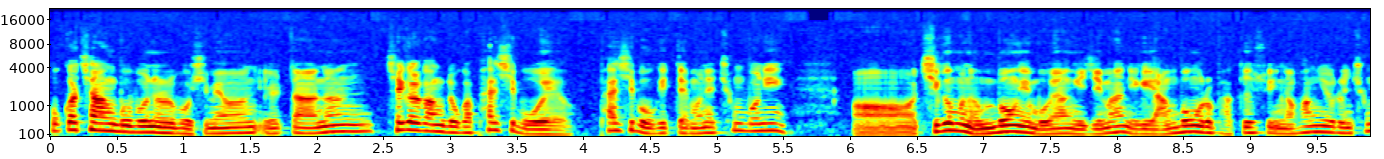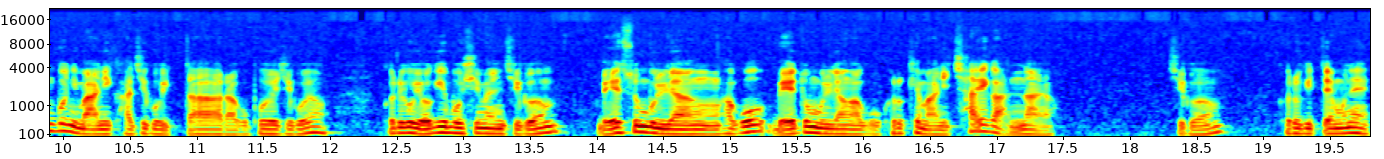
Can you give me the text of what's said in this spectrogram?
호가창 부분을 보시면 일단은 체결 강도가 85예요. 85기 때문에 충분히 어, 지금은 음봉의 모양이지만 이게 양봉으로 바뀔 수 있는 확률은 충분히 많이 가지고 있다라고 보여지고요. 그리고 여기 보시면 지금 매수 물량하고 매도 물량하고 그렇게 많이 차이가 안 나요. 지금 그렇기 때문에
